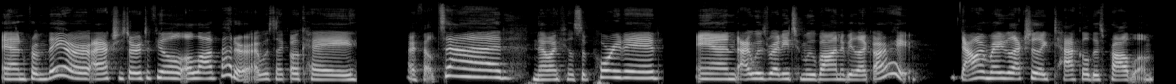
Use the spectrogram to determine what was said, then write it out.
And from there, I actually started to feel a lot better. I was like, okay, I felt sad. Now I feel supported. And I was ready to move on and be like, all right, now I'm ready to actually like tackle this problem.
